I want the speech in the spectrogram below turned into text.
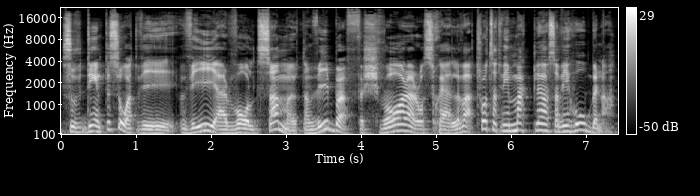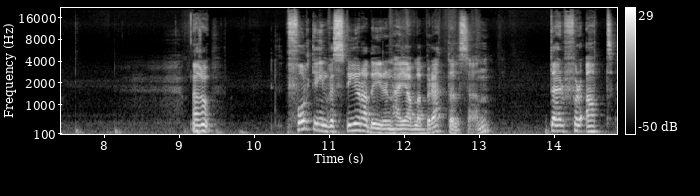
Så det är inte så att vi, vi är våldsamma, utan vi bara försvarar oss själva. Trots att vi är maktlösa, vi är hoberna. Alltså, folk är investerade i den här jävla berättelsen. Därför att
